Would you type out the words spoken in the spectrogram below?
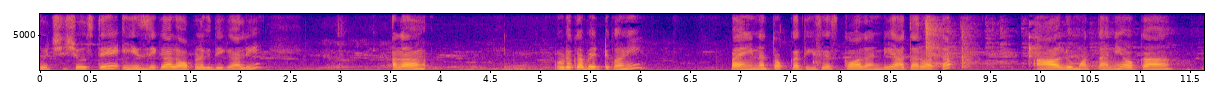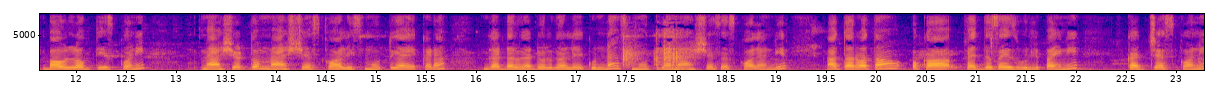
గుచ్చి చూస్తే ఈజీగా లోపలికి దిగాలి. అలా ఉడకబెట్టుకొని పైన తొక్క తీసేసుకోవాలండి. ఆ తర్వాత ఆలు మొత్తాన్ని ఒక బౌల్లోకి తీసుకొని మ్యాషర్తో మ్యాష్ చేసుకోవాలి స్మూత్గా ఎక్కడ గడ్డలు గడ్డలుగా లేకుండా స్మూత్గా మ్యాష్ చేసేసుకోవాలండి. ఆ తర్వాత ఒక పెద్ద సైజు ఉల్లిపాయని కట్ చేసుకొని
